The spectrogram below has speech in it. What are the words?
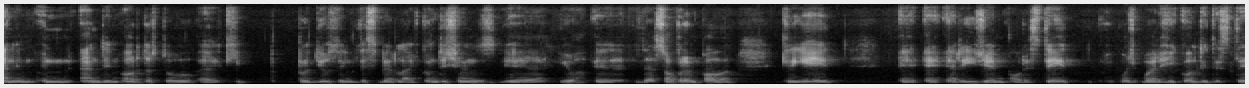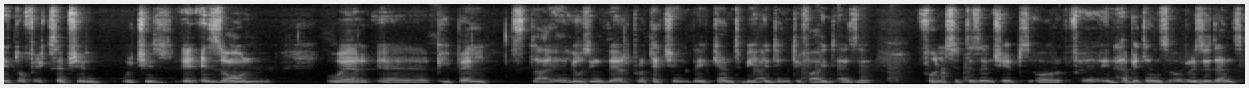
And in, in and in order to uh, keep producing this bare life conditions, uh, you, uh, the sovereign power create a, a, region or a state which, where he called it a state of exception, which is a, a zone where uh, people losing their protection. They can't be identified as a full citizenships or uh, inhabitants or residents.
